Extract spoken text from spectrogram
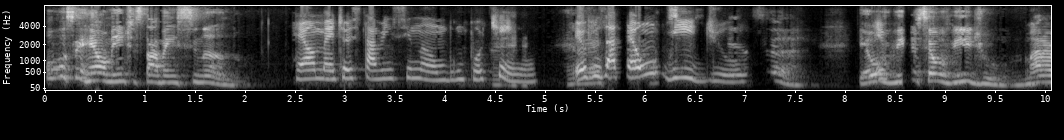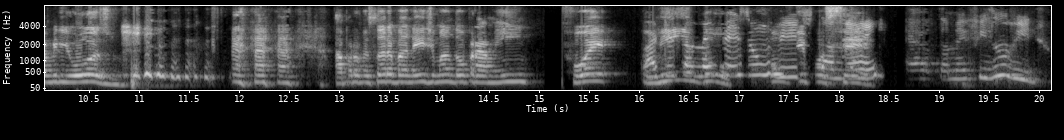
ou você realmente estava ensinando? Realmente eu estava ensinando um pouquinho. É, é, eu fiz até um vídeo. Eu, eu vi seu vídeo, maravilhoso. A professora Baneide mandou para mim, foi lindo. Eu também fez um vídeo você. também. Eu também fiz um vídeo.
